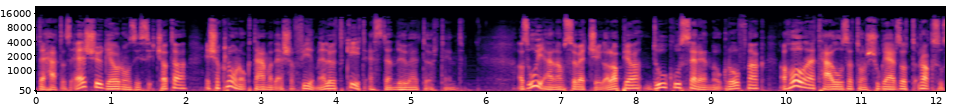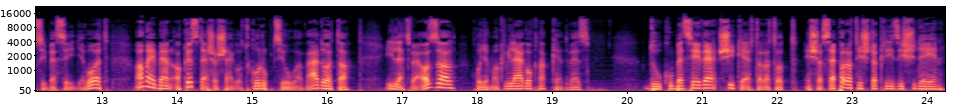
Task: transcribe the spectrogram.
tehát az első geonóziszi csata és a klónok támadása film előtt két esztendővel történt. Az új államszövetség alapja Dooku Serenno grófnak a Holonet hálózaton sugárzott Raxusi beszédje volt, amelyben a köztársaságot korrupcióval vádolta, illetve azzal, hogy a magvilágoknak kedvez. Dúku beszéde sikert aratott, és a szeparatista krízis idején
